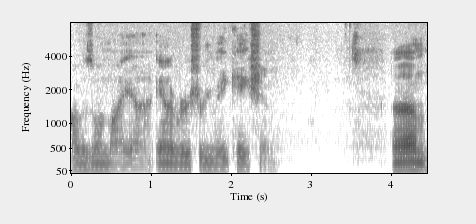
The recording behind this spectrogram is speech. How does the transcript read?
I was on my uh, anniversary vacation. Um,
